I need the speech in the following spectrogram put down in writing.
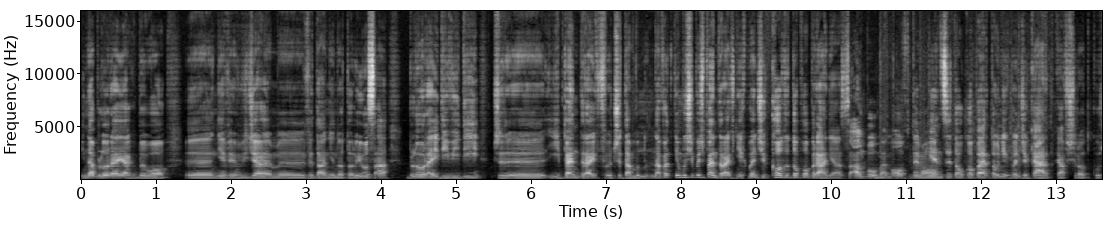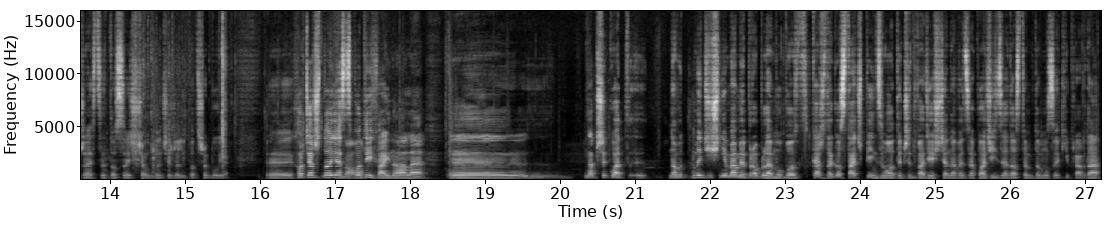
i na Blu-rayach było, y, nie wiem, widziałem y, wydanie Notoriusa, Blu-ray, DVD czy, i pendrive, czy tam, nawet nie musi być pendrive, niech będzie kod do pobrania z albumem, o w tym No. między tą kopertą niech będzie kartka w środku, że chcę to sobie ściągnąć, jeżeli potrzebuję. Y, chociaż no jest No. Spotify, no ale y, na przykład y, no my dziś nie mamy problemu, bo każdego stać 5 zł czy 20 nawet zapłacić za dostęp do muzyki, prawda?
